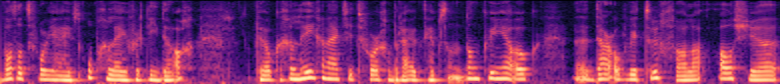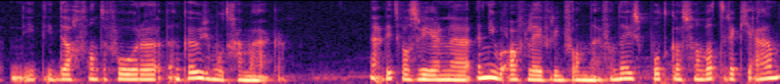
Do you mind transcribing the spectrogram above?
wat het voor je heeft opgeleverd die dag. Welke gelegenheid je het voor gebruikt hebt. Dan, dan kun je ook uh, daarop weer terugvallen als je die, die dag van tevoren een keuze moet gaan maken. Nou, dit was weer een, eh, een nieuwe aflevering van, eh, van deze podcast van Wat trek je aan?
